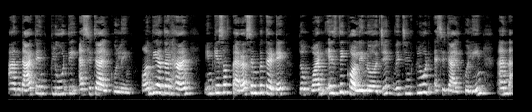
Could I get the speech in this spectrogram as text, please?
and that include the acetylcholine. On the other hand, in case of parasympathetic, the one is the cholinergic which include acetylcholine and the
